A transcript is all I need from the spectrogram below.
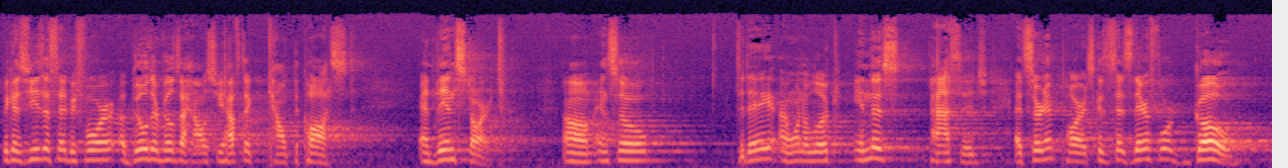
Because Jesus said before a builder builds a house, you have to count the cost and then start. Um, and so today I want to look in this passage at certain parts because it says, Therefore, go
